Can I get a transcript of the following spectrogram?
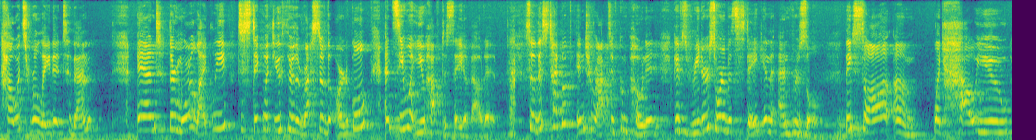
how it's related to them and they're more likely to stick with you through the rest of the article and see what you have to say about it. So this type of interactive component gives readers sort of a stake in the end result. They saw um, like how you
